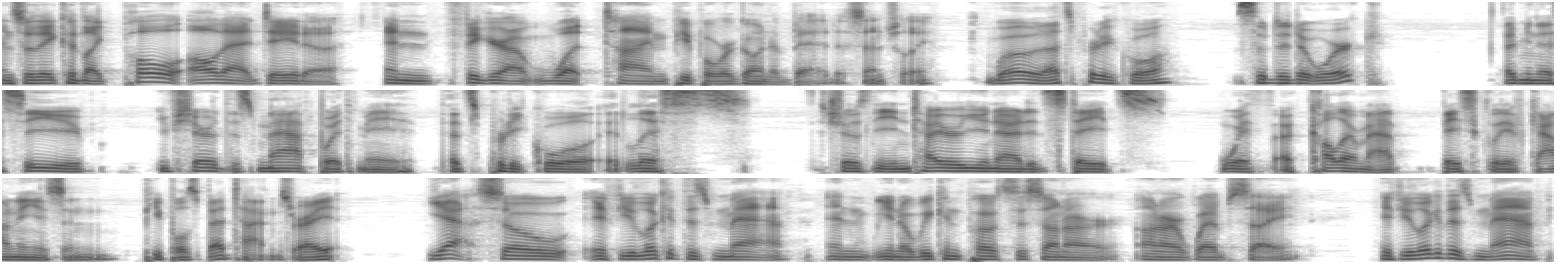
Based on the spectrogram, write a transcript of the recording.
And so they could like pull all that data and figure out what time people were going to bed, essentially. Whoa, that's pretty cool. So did it work? I mean, I see you you've shared this map with me. That's pretty cool. It lists it shows the entire United States with a color map basically of counties and people's bedtimes, right? Yeah. So if you look at this map, and you know, we can post this on our on our website. If you look at this map,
